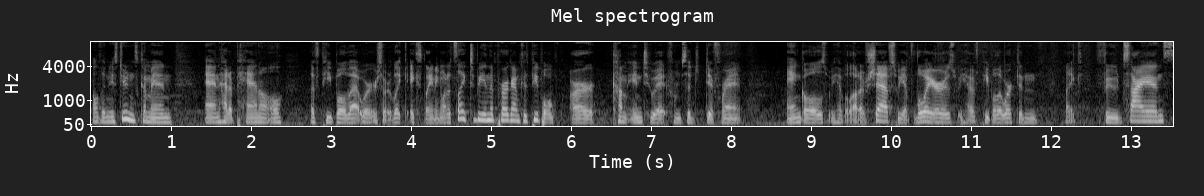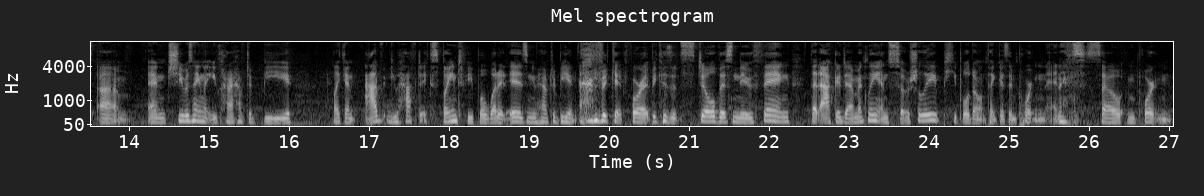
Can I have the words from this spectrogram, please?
all the new students come in and had a panel of people that were sort of like explaining what it's like to be in the program because people are come into it from such different angles. We have a lot of chefs, we have lawyers, we have people that worked in like food science. Um, and she was saying that you kind of have to be like an adv- you have to explain to people what it is and you have to be an advocate for it because it's still this new thing that academically and socially people don't think is important and it's so important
